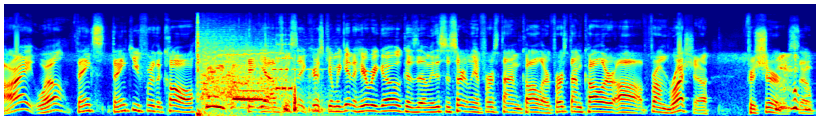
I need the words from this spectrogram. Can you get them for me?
All right. Well, thanks. Thank you for the call. Okay, yeah, I was gonna say, Chris, can we get a here we go? Because I mean, this is certainly a first time caller, first time caller uh, from Russia, for sure. So,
